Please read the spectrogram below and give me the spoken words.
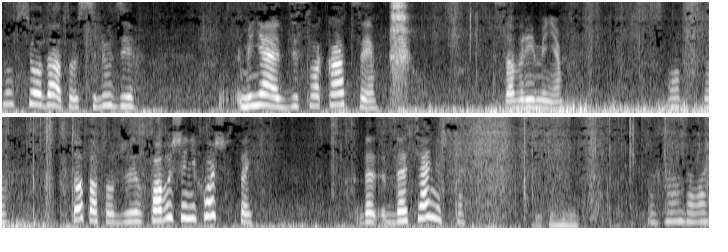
Ну все, да, то есть люди меняют дислокации со временем. Вот что. Кто-то тут жил. Повыше не хочешь? До- Дотянешься? Ага, давай.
